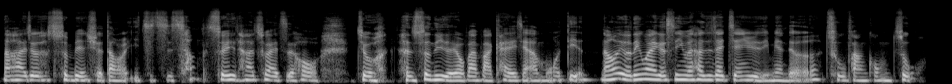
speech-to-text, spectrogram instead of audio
然后他就顺便学到了一技之长，所以他出来之后就很顺利的有办法开了一家按摩店。然后有另外一个是因为他是在监狱里面的厨房工作，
